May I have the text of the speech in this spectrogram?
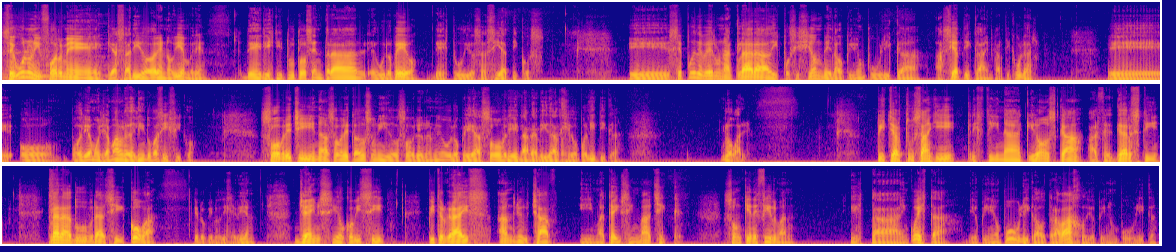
Según un informe que ha salido ahora en noviembre del Instituto Central Europeo de Estudios Asiáticos, eh, se puede ver una clara disposición de la opinión pública asiática en particular, eh, o podríamos llamarle del Indo-Pacífico, sobre China, sobre Estados Unidos, sobre la Unión Europea, sobre la realidad geopolítica global. Richard Tusangi, Cristina Kironska, Alfred Gersti, Clara Dubrachikova, creo que lo dije bien, James Iokovici, Peter Grice, Andrew Chav y Matej Sinmachik son quienes firman esta encuesta de opinión pública o trabajo de opinión pública.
